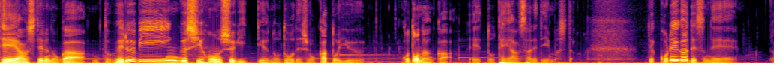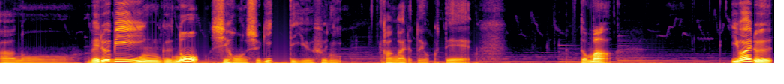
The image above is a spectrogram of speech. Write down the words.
提案してるのが、ウェルビーイング資本主義っていうのをどうでしょうかということをなんか、えっ、と、提案されていました。で、これがですね、あの、ウェルビーイングの資本主義っていうふうに考えるとよくて、とまあ、いわゆる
